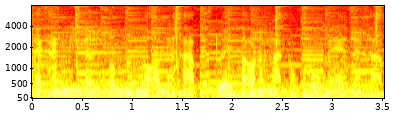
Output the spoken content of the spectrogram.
และครั้งนี้เราจะต้มน้ำร้อนนะครับ ด้วยเตาน้ำมันของโคแมนนะครับ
